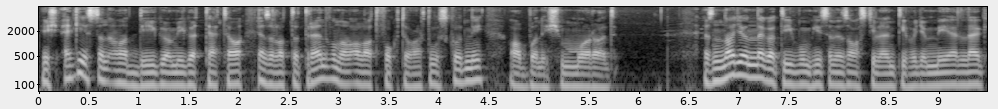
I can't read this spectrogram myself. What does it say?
és egészen addig, amíg a teta ez alatt a trendvonal alatt fog tartózkodni, abban is marad. Ez nagyon negatívum, hiszen ez azt jelenti, hogy a mérleg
